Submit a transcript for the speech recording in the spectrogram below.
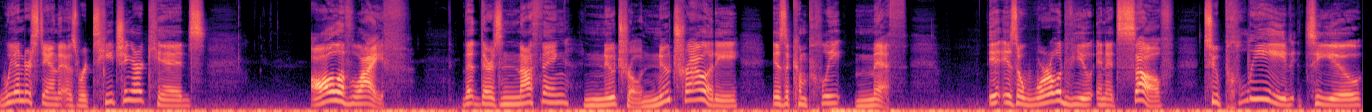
we understand that as we're teaching our kids all of life, that there's nothing neutral. Neutrality is a complete myth. It is a worldview in itself to plead to you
